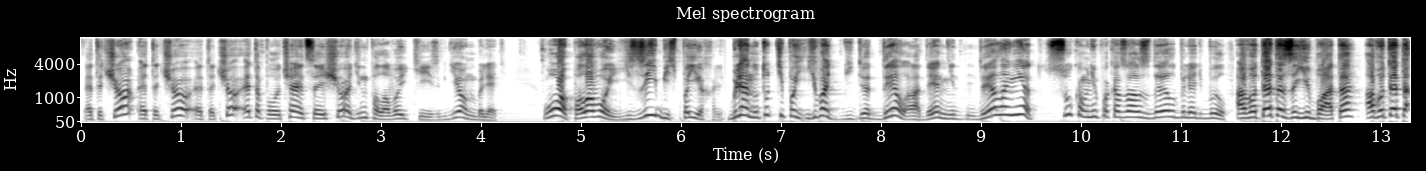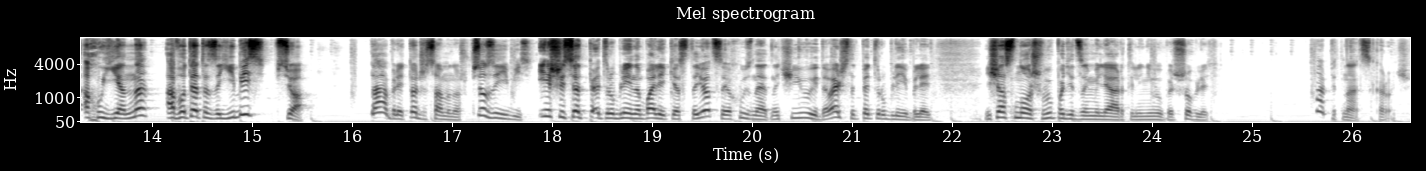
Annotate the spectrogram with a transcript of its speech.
Это чё? Это чё? Это чё? Это получается еще один половой кейс. Где он, блядь? О, половой, заебись, поехали. Бля, ну тут типа, ебать, Дэл, а, Дэн, не, Дэла нет. Сука, мне показалось, Дэл, блядь, был. А вот это заебато, а вот это охуенно, а вот это заебись, все. Да, блядь, тот же самый нож. Все заебись. И 65 рублей на балике остается, я хуй знает, на чаевые. Давай 65 рублей, блядь. И сейчас нож выпадет за миллиард или не выпадет. Что, блядь? А, 15, короче.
